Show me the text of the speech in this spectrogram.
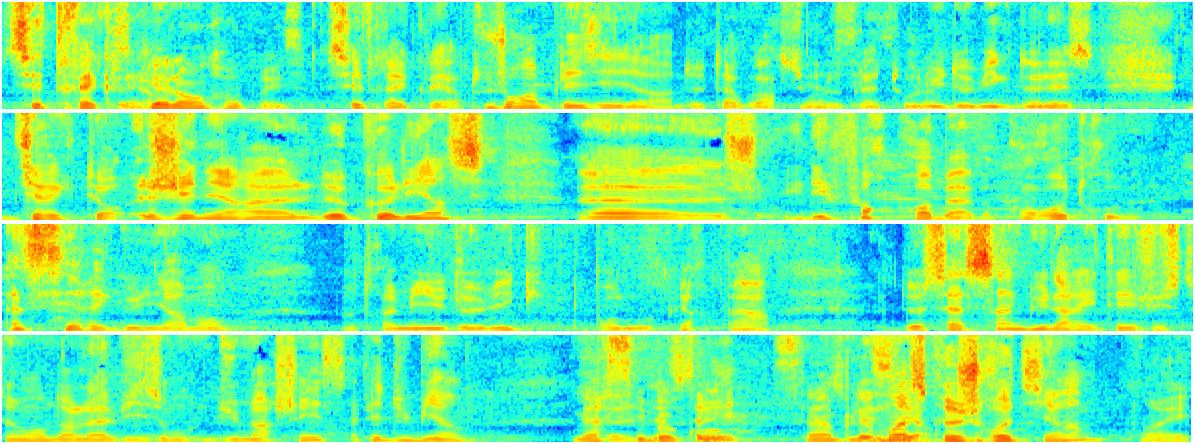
C'est très clair. qu'est l'entreprise. C'est très clair. Toujours un plaisir de t'avoir sur le plateau. Ludovic Delès, directeur général de Colliers. Euh, il est fort probable qu'on retrouve assez régulièrement notre ami Ludovic pour nous faire part de sa singularité justement dans la vision du marché. Ça fait du bien. Merci Euh, beaucoup, c'est un plaisir. Moi, ce que je retiens, Oui.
